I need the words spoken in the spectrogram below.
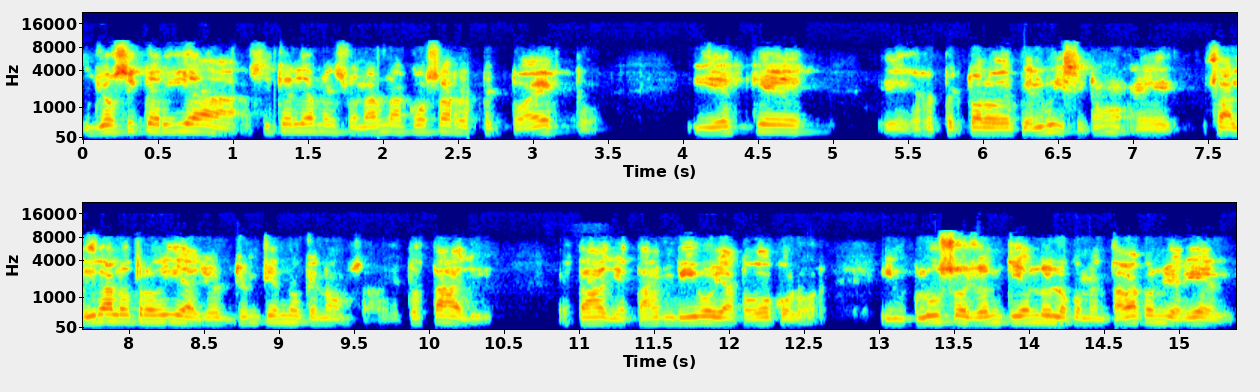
yo sí quería, sí quería mencionar una cosa respecto a esto, y es que eh, respecto a lo de Pierluisi, ¿no? Eh, salir al otro día, yo, yo entiendo que no, ¿sabes? Tú estás allí, estás allí, estás en vivo y a todo color. Incluso yo entiendo y lo comentaba con Yeriel,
